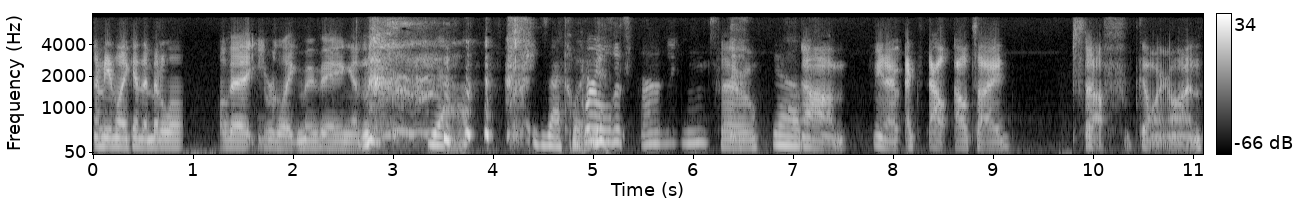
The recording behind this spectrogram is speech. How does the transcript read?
I mean, like in the middle of it, you were like moving and Yeah, the exactly. world is burning. So, Yeah, um, you know, ex- out, outside stuff going on.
